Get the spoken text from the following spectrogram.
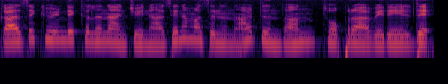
Gazi köyünde kılınan cenaze namazının ardından toprağa verildi.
